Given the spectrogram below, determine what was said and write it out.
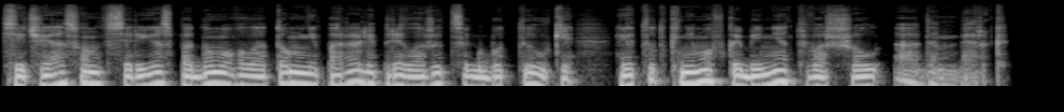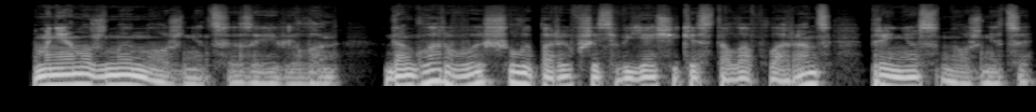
Сейчас он всерьез подумывал о том, не пора ли приложиться к бутылке, и тут к нему в кабинет вошел Адамберг. «Мне нужны ножницы», — заявил он. Данглар вышел и, порывшись в ящике стола Флоранс, принес ножницы.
